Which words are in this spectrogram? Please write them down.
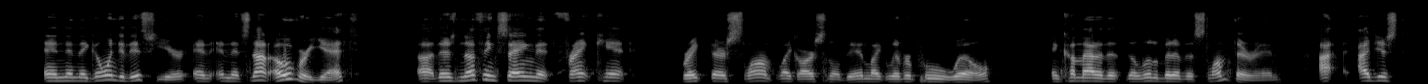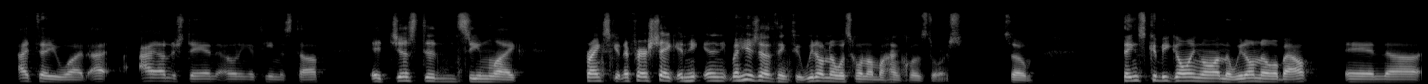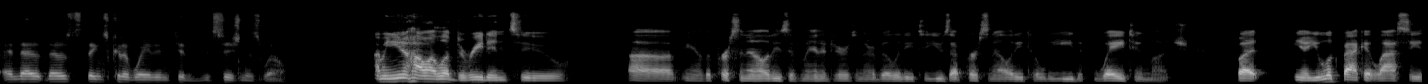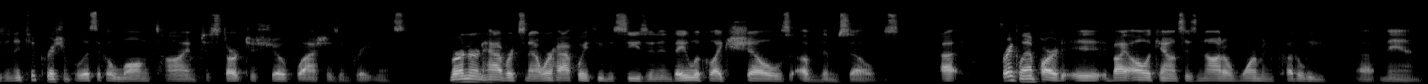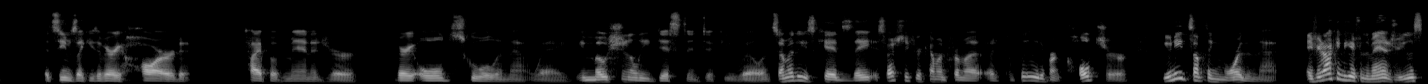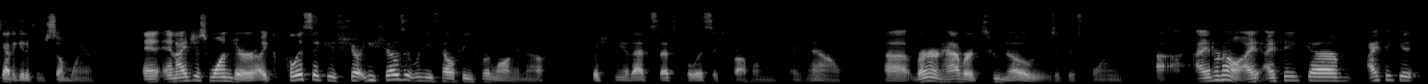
and then they go into this year, and and it's not over yet. Uh, there's nothing saying that Frank can't break their slump like Arsenal did, like Liverpool will, and come out of the, the little bit of the slump they're in. I I just I tell you what, I I understand that owning a team is tough. It just didn't seem like Frank's getting a fair shake. And, and but here's the other thing too: we don't know what's going on behind closed doors, so things could be going on that we don't know about, and uh, and tho- those things could have weighed into the decision as well. I mean, you know how I love to read into, uh, you know, the personalities of managers and their ability to use that personality to lead way too much. But you know, you look back at last season, it took Christian Pulisic a long time to start to show flashes of greatness. Werner and Havertz now we're halfway through the season, and they look like shells of themselves. Uh, Frank Lampard, i- by all accounts, is not a warm and cuddly uh, man. It seems like he's a very hard type of manager very old school in that way, emotionally distant, if you will. And some of these kids, they, especially if you're coming from a, a completely different culture, you need something more than that. If you're not going to get it from the manager, you at least got to get it from somewhere. And and I just wonder, like Pulisic is show, he shows it when he's healthy for long enough, which you know that's that's Pulisic's problem right now. Uh, Werner and Havertz, who knows at this point? I, I don't know. I I think um, I think it.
